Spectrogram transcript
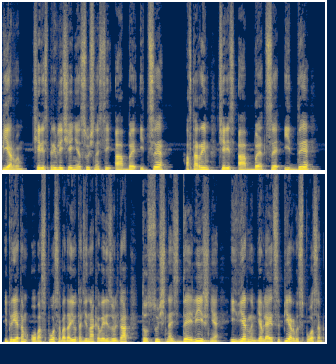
Первым – через привлечение сущностей А, Б и С, а вторым – через А, Б, С и Д, и при этом оба способа дают одинаковый результат, то сущность D лишняя, и верным является первый способ.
